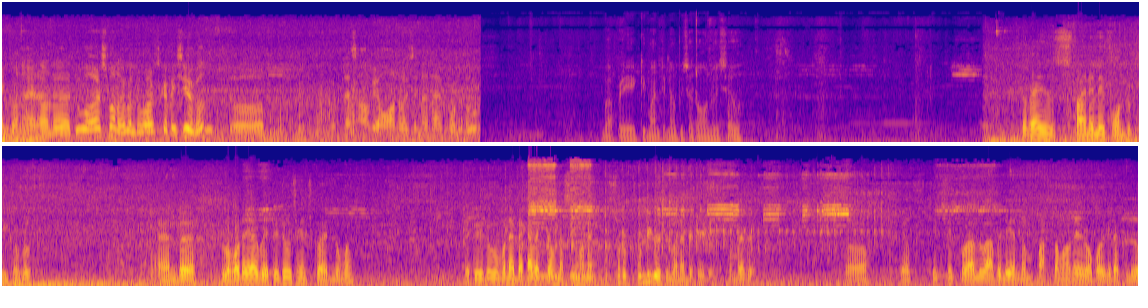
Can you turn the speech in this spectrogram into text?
এক ঘণ্টা এৰাউণ্ড টু আৱাৰ্ছমান হৈ গ'ল টু আৱাৰ্ছকৈ বেছি হৈ গ'ল। তো গৈ পেলাই চাওঁগৈ অন হৈছে নে নাই ফোনটো। বাপৰে কিমান দিনৰ পিছত অন হৈছে অ' তো গাইজ ফাইনেলি ফোনটো ঠিক হৈ গ'ল। এণ্ড লগতে ইয়াৰ বেটেৰীটোও চেঞ্জ কৰাই দিলোঁ মই। বেটেৰীটো মানে বেকআপ একদম নাছিল মানে বস্তুটো ফুলি গৈছিল মানে বেটেৰীটো গম পাইছে? তো ঠিক ঠিক কৰালোঁ আবেলি একদম পাঁচটামানতে ৰবৰকেইটা খুলিব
